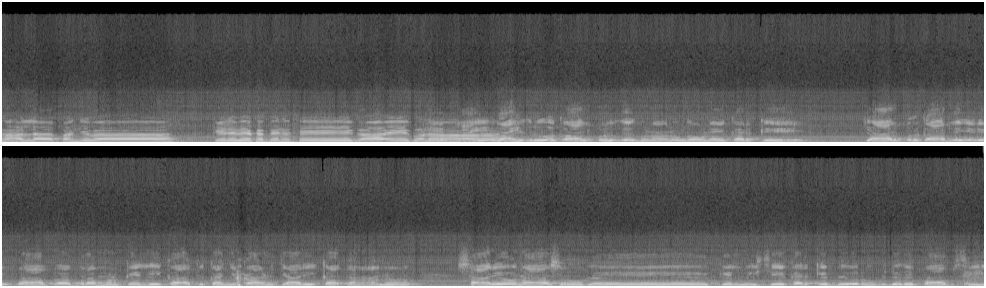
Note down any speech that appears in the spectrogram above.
ਮਹੱਲਾ ਪੰਜਵਾ ਕਿਲ ਵੇਖ ਬਿਨ ਸੇ ਗਾਏ ਗੁਣ ਭਾਈ ਵਾਹਿਗੁਰੂ ਅਕਾਲ ਪੁਰਖ ਦੇ ਗੁਣਾਂ ਨੂੰ ਗਾਉਣੇ ਕਰਕੇ ਚਾਰ ਪ੍ਰਕਾਰ ਦੇ ਜਿਹੜੇ ਪਾਪ ਬ੍ਰਾਹਮਣ ਕੇਲੀ ਘਾਤ ਕੰਜ ਕਾਰਨਚਾਰੀ ਕਾ ਧਾਨ ਸਾਰੇ ਉਹ ਨਾਸ ਹੋ ਗਏ। ਕਿ ਨਿਸ਼ਚੇ ਕਰਕੇ ਬਿਉ ਰੂਪ ਜਿਹੜੇ ਪਾਪ ਸੀ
